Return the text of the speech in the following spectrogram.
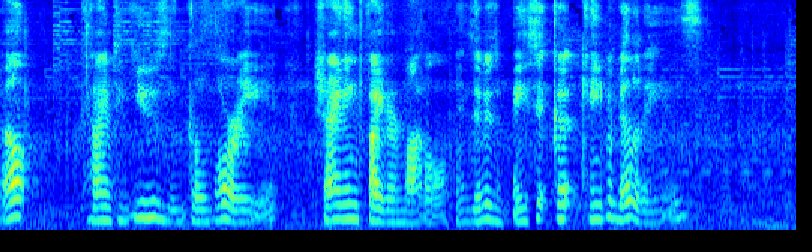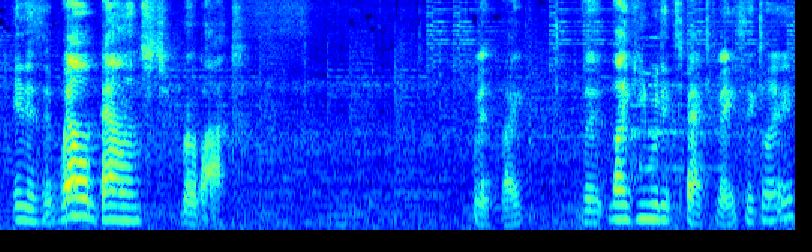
Well, time to use the Lori Shining Fighter model and its basic capabilities. It is a well-balanced robot. With, like, like you would expect, basically.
